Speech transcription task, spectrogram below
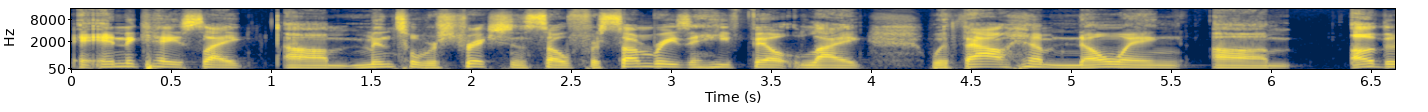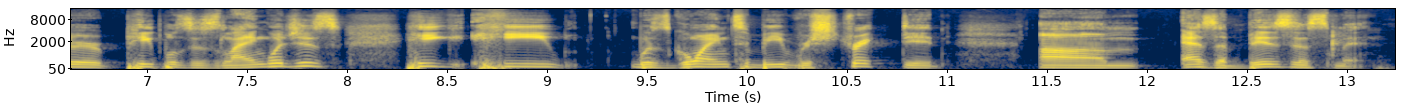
it indicates like um, mental restrictions. So for some reason, he felt like without him knowing um, other people's languages, he he was going to be restricted um, as a businessman.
